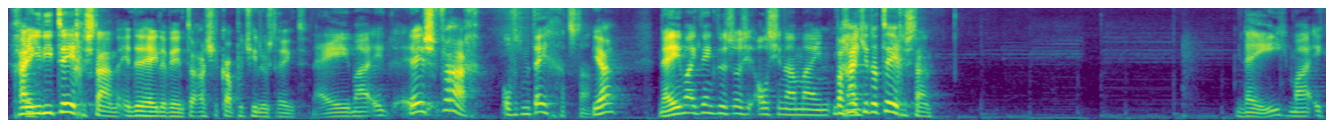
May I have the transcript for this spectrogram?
Ga je die tegenstaan in de hele winter als je cappuccino's drinkt? Nee, maar ik, Nee, is een vraag. of het me tegen gaat staan. Ja? Nee, maar ik denk dus als je, als je naar mijn... Waar mijn- gaat je dat tegenstaan? Nee, maar ik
